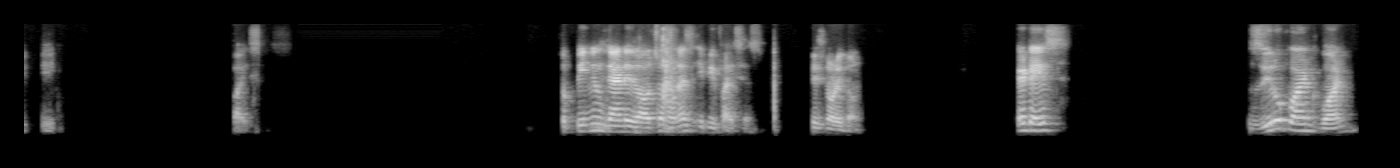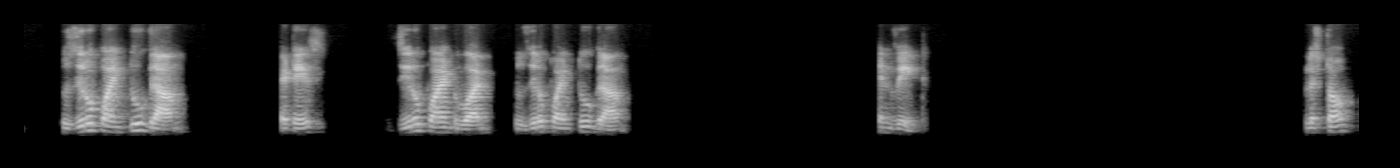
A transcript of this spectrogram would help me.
Epiphysis. So pineal gland is also known as epiphysis. Please note it down. It is 0.1 to 0.2 gram. It is 0.1 to 0.2 gram in weight. Let's stop.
